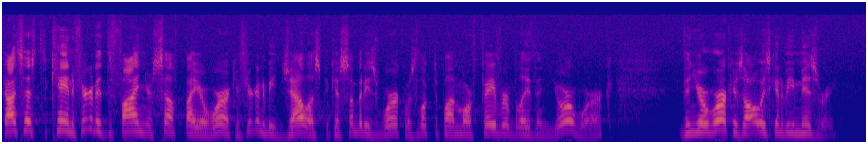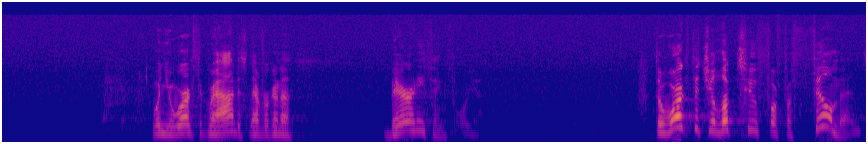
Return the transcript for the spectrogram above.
God says to Cain, if you're going to define yourself by your work, if you're going to be jealous because somebody's work was looked upon more favorably than your work, then your work is always going to be misery. When you work the ground, it's never going to bear anything for you. The work that you look to for fulfillment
